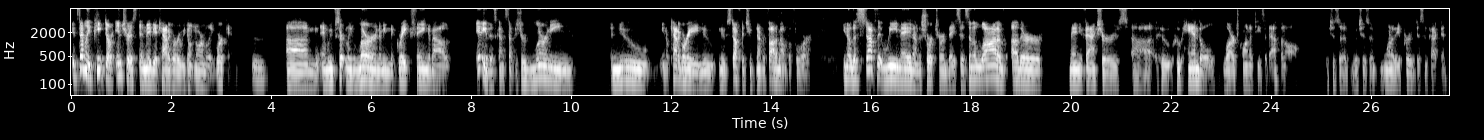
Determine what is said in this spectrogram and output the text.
it's definitely piqued our interest in maybe a category we don't normally work in. Mm. Um, and we've certainly learned. I mean, the great thing about any of this kind of stuff is you're learning a new you know category, new new stuff that you've never thought about before. You know, the stuff that we made on a short term basis, and a lot of other manufacturers uh, who who handle large quantities of ethanol which is a which is a one of the approved disinfectants.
